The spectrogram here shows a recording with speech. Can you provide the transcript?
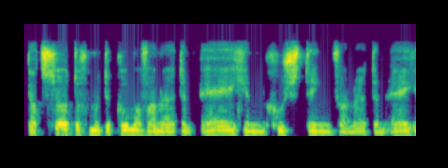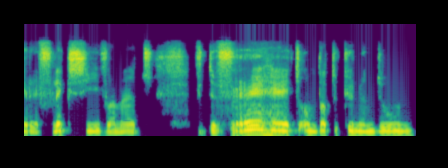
Dat zou toch moeten komen vanuit een eigen goesting, vanuit een eigen reflectie, vanuit de vrijheid om dat te kunnen doen.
